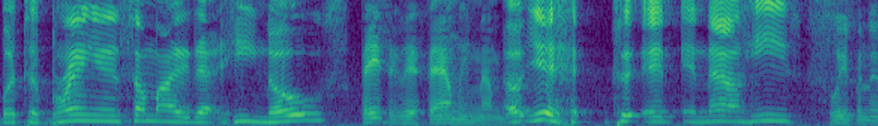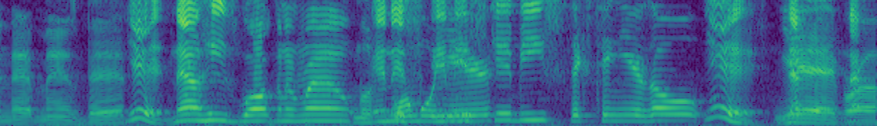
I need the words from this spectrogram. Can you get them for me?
But to bring in somebody that he knows, Basically, a family member. uh, yeah, to and, and now he's Sleeping in that man's bed. yeah, now he's walking around Most in his, formal in his skibbies. 16 years old. Yeah, Yeah, Now- bro.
